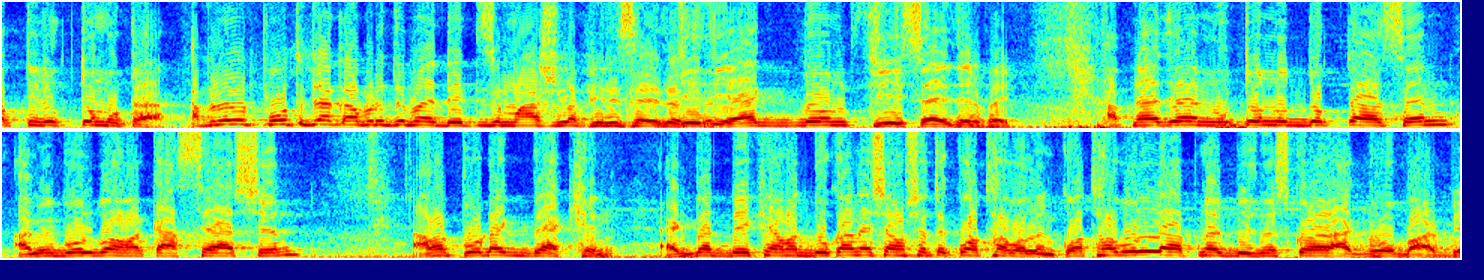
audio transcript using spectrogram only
অতিরিক্ত মোটা। আপনাদের প্রতিটা কাপড়িতে ভাই দেখতেছি মাশাআল্লাহ ফ্রি সাইজ জি জি একদম ফ্রি সাইজের ভাই। আপনারা যারা নতুন উদ্যোক্তা আছেন আমি বলব আমার কাছে আসেন। আমার প্রোডাক্ট দেখেন। একবার দেখে আমার দোকানে এসে আমার সাথে কথা বলেন। কথা বললে আপনার বিজনেস করার আগ্রহ বাড়বে।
